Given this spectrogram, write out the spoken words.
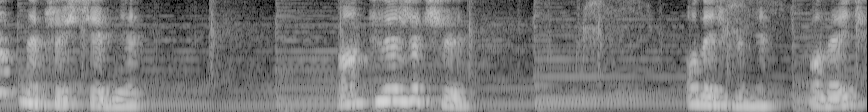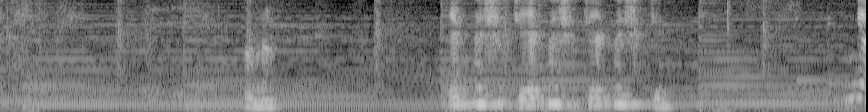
Spadnę przez ciebie. Mam tyle rzeczy. Odejdź ode mnie. Odejdź. Dobra. Jak najszybciej, jak najszybciej, jak najszybciej. Nie.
